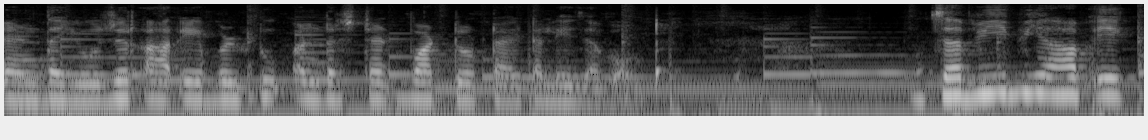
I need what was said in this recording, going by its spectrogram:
and the user are able to understand what your title is about. जब भी आप एक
